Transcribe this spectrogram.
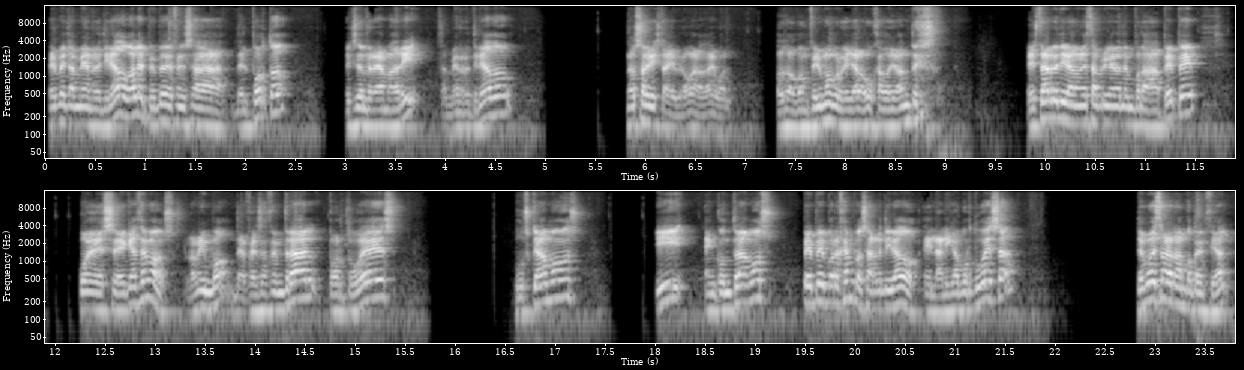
Pepe también retirado, ¿vale? Pepe defensa del Porto. Es del Real Madrid, también retirado. No se ha visto ahí, pero bueno, da igual. Os lo confirmo porque ya lo he buscado yo antes. Está retirado en esta primera temporada Pepe. Pues, eh, ¿qué hacemos? Lo mismo, defensa central, portugués. Buscamos y encontramos, Pepe, por ejemplo, se ha retirado en la Liga Portuguesa. Demuestra gran potencial.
